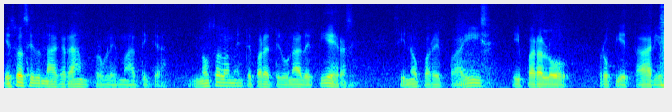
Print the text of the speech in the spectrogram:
eso ha sido una gran problemática, no solamente para el Tribunal de Tierras, sino para el país y para los propietarios.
